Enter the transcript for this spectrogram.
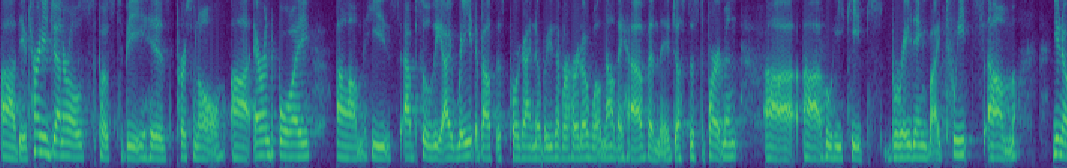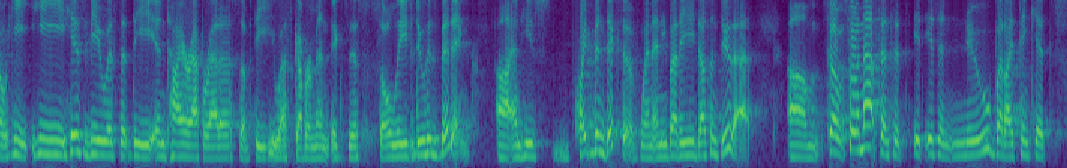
uh, the attorney general is supposed to be his personal uh, errand boy. Um, he's absolutely irate about this poor guy nobody's ever heard of. Well, now they have, in the Justice Department, uh, uh, who he keeps berating by tweets. Um, you know, he he his view is that the entire apparatus of the U.S. government exists solely to do his bidding, uh, and he's quite vindictive when anybody doesn't do that. Um, so so in that sense, it's it isn't new, but I think it's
